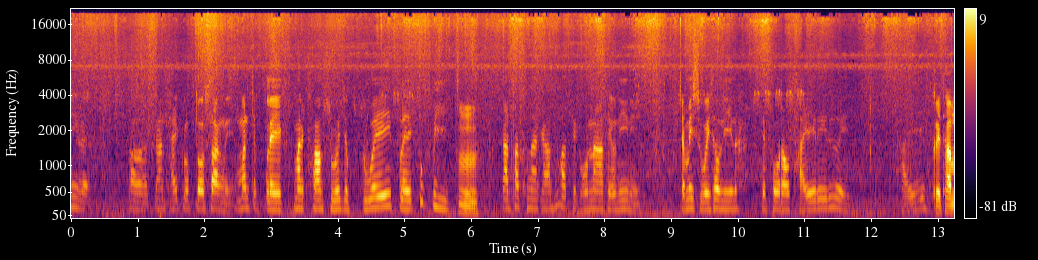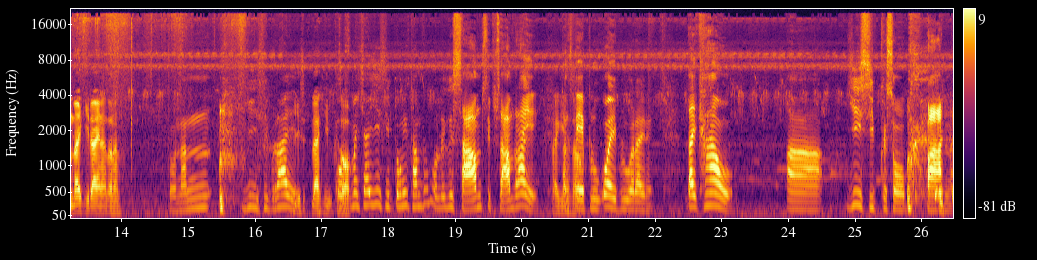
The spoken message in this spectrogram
นี่แหละเอ่อ การไถกลบต่อสั่งเนี่ยมันจะแปลกมันความสวยจะสวยแปลกทุกปี อืมการพัฒนาการเพราะว่าแต่โกอนนาแถวนี้นี่ จะไม่สวยเท่านี้นะแต่พอเราไถเรื่อยๆไถเคยทำได้กี่ไร่นะตอนนั้นตอนนั้น 20 ไร่ได้กี่กระสอบโอ้ไม่ใช่ 20 ตรงนี้ทำทั้งหมดเลยคือ 33 ไร่ได้กี่กตั้งระสอแต่บปลูกอ้อยปลูกอะไรเนี่ยได้ข้าวอ่า20 กระสอบ ปานน่ะ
